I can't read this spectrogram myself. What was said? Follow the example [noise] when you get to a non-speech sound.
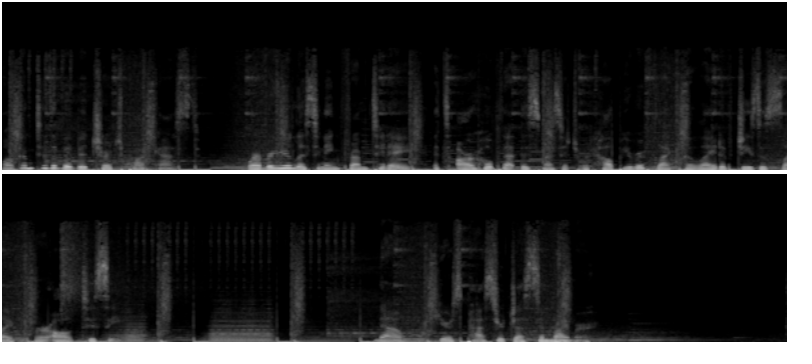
Welcome to the Vivid Church podcast. Wherever you're listening from today, it's our hope that this message would help you reflect the light of Jesus' life for all to see. Now, here's Pastor Justin Reimer.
